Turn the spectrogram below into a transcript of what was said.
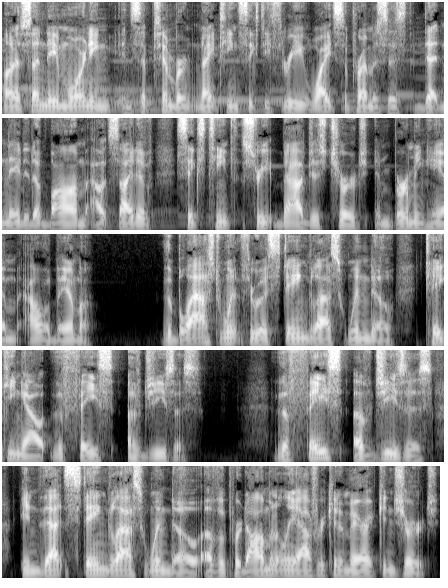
On a Sunday morning in September 1963, white supremacists detonated a bomb outside of 16th Street Baptist Church in Birmingham, Alabama. The blast went through a stained glass window, taking out the face of Jesus. The face of Jesus in that stained glass window of a predominantly African American church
